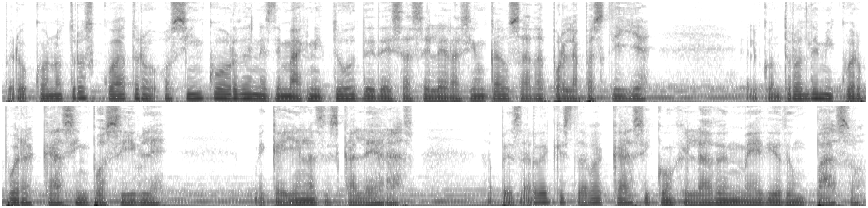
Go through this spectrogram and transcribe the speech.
pero con otros cuatro o cinco órdenes de magnitud de desaceleración causada por la pastilla, el control de mi cuerpo era casi imposible. Me caí en las escaleras, a pesar de que estaba casi congelado en medio de un paso.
